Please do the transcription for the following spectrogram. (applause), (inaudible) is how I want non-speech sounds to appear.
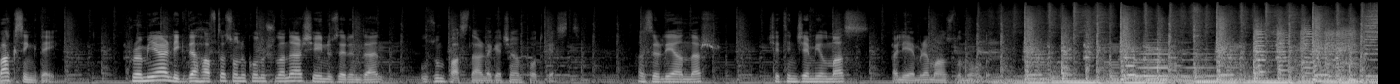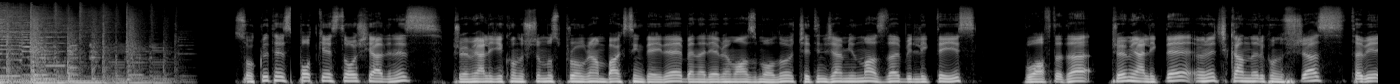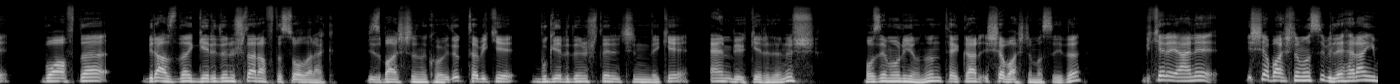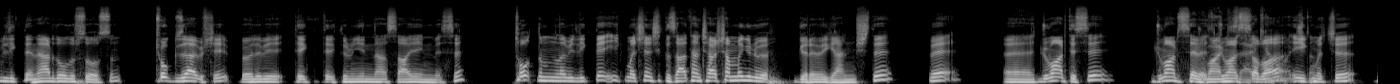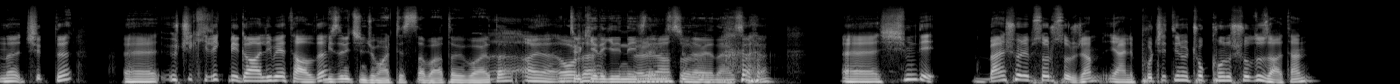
Boxing Day. Premier Lig'de hafta sonu konuşulan her şeyin üzerinden uzun paslarla geçen podcast. Hazırlayanlar Çetin Cem Yılmaz, Ali Emre Mazlumoğlu. Sokrates Podcast'a hoş geldiniz. Premier Ligi konuştuğumuz program Boxing Day'de ben Ali Emre Mazlumoğlu, Çetin Cem Yılmaz'la birlikteyiz. Bu hafta da Premier Lig'de öne çıkanları konuşacağız. Tabi bu hafta biraz da geri dönüşler haftası olarak biz başlığını koyduk. Tabii ki bu geri dönüşlerin içindeki en büyük geri dönüş Jose Mourinho'nun tekrar işe başlamasıydı. Bir kere yani işe başlaması bile herhangi bir ligde nerede olursa olsun çok güzel bir şey. Böyle bir teknik direktörün yeniden sahaya inmesi. Tottenham'la birlikte ilk maçına çıktı. Zaten çarşamba günü göreve gelmişti ve e, cumartesi cumartesi evet cumartesi, cumartesi sabah ilk maçına çıktı. Ee, 3-2'lik bir galibiyet aldı. Bizim için cumartesi sabahı tabii bu arada. Aynen. Orada Türkiye'de dinleyicilerimiz için öğleden sonra. (laughs) ee, şimdi ben şöyle bir soru soracağım. Yani Pochettino çok konuşuldu zaten.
